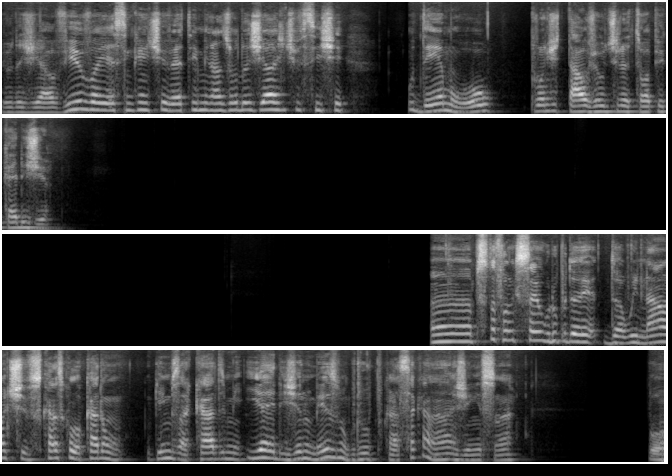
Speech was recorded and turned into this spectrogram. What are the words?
jogo da GA ao vivo, e assim que a gente tiver terminado o jogo da GA, a gente assiste o demo ou por onde está o jogo de Tiretop e KLG. Uh, você tá falando que saiu o grupo da, da Winout, os caras colocaram Games Academy e a LG no mesmo grupo, cara. Sacanagem isso, né? Pô,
